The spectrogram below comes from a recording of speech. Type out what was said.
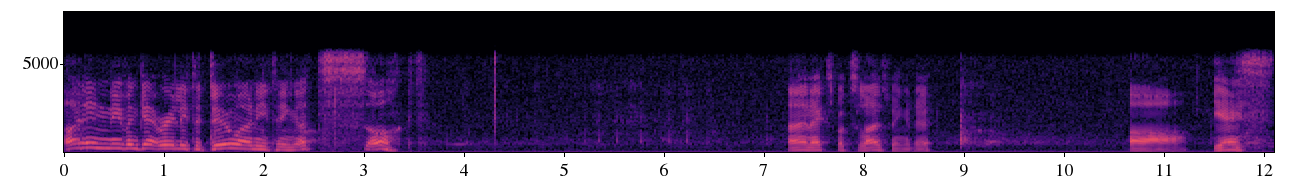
I didn't even get really to do anything. That sucked. And Xbox Live's being a dick. Ah, yes.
